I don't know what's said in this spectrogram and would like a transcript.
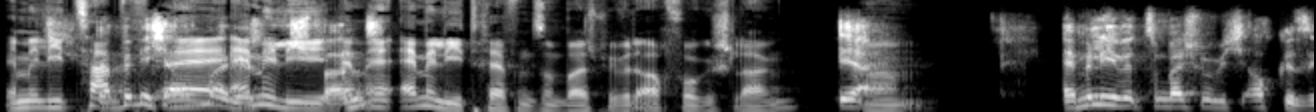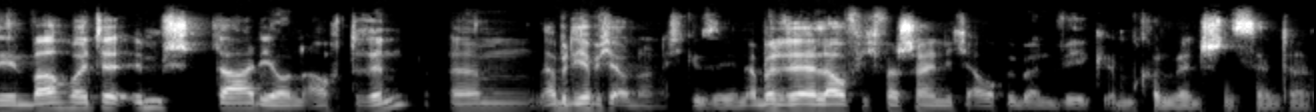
Emily Zapf, da bin ich auch äh, mal Emily, em, Emily treffen zum Beispiel wird auch vorgeschlagen. Ja. Ähm, Emily wird zum Beispiel habe ich auch gesehen, war heute im Stadion auch drin, ähm, aber die habe ich auch noch nicht gesehen. Aber der laufe ich wahrscheinlich auch über den Weg im Convention Center.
